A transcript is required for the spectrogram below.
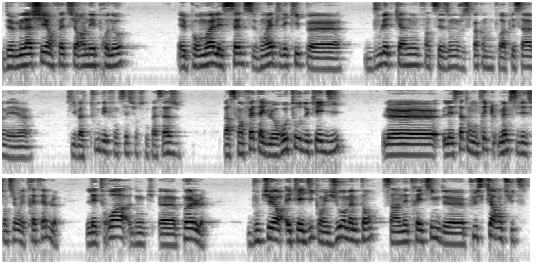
de me lâcher en fait sur un des pronos. Et pour moi, les Suns vont être l'équipe euh, boulet de canon de fin de saison. Je sais pas comment on pourrait appeler ça, mais euh, qui va tout défoncer sur son passage. Parce qu'en fait, avec le retour de KD, le, les stats ont montré que même si l'échantillon est très faible, les trois, donc Paul, Booker et KD, quand ils jouent en même temps, ça a un net rating de plus 48.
